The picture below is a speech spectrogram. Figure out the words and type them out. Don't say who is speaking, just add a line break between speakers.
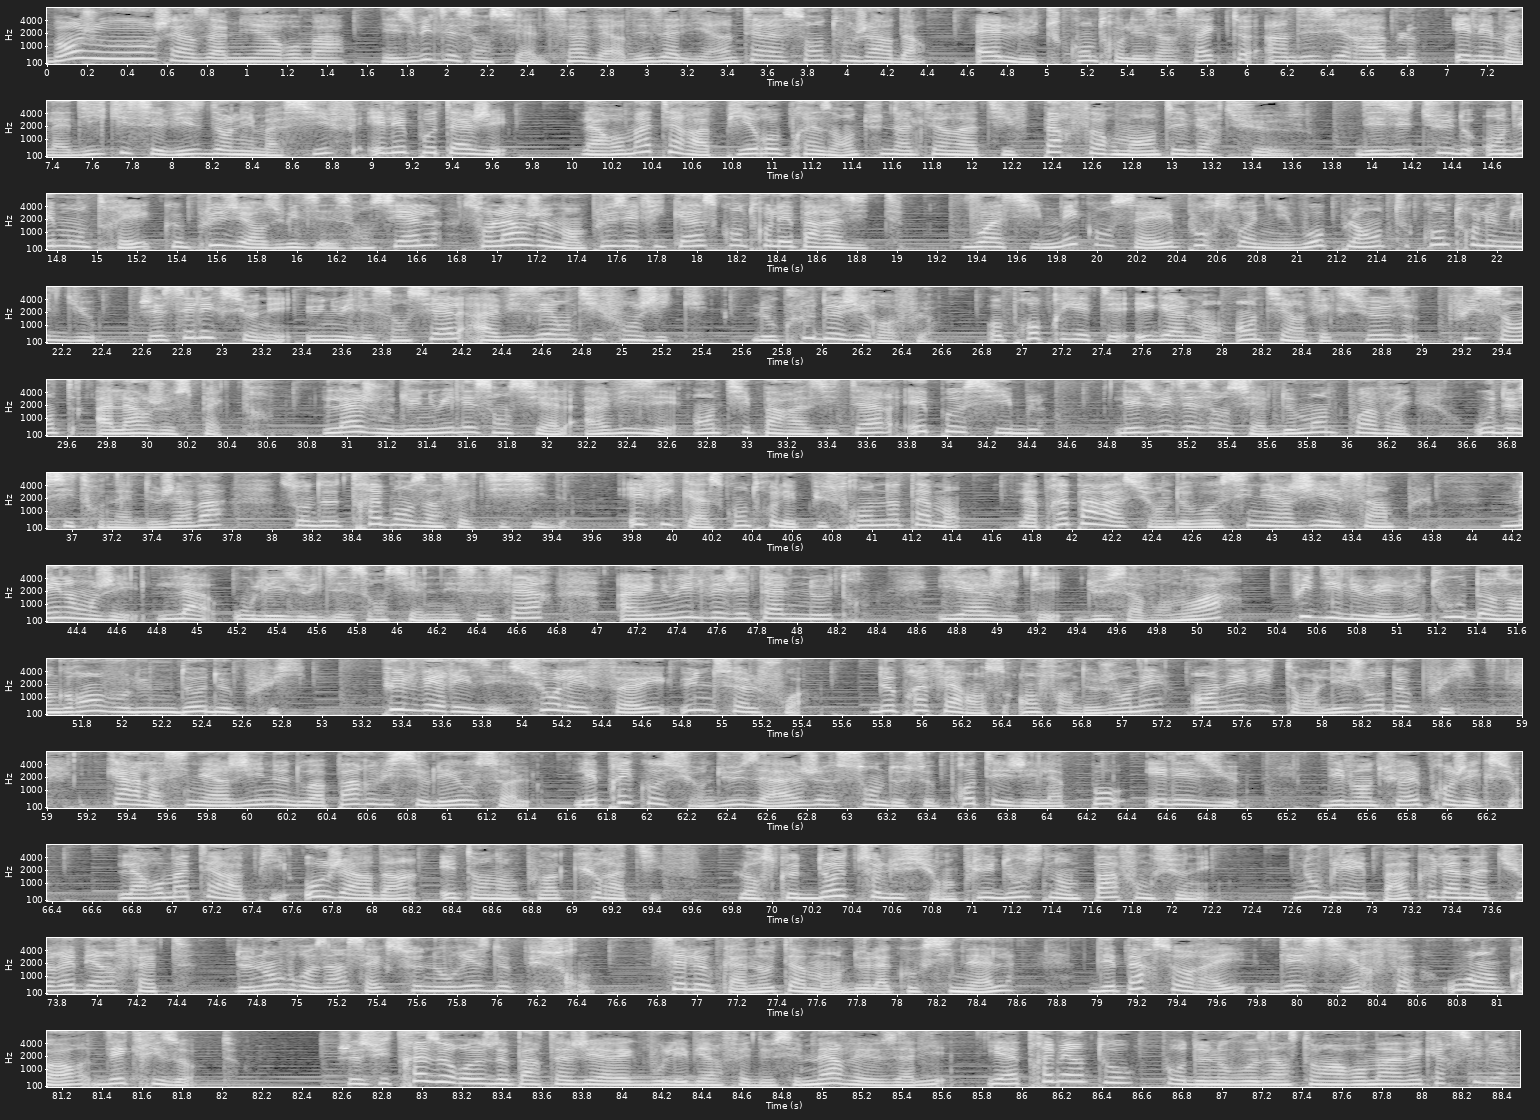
Bonjour chers amis aromas. Les huiles essentielles s'avèrent des alliés intéressants au jardin. Elles luttent contre les insectes indésirables et les maladies qui sévissent dans les massifs et les potagers. L'aromathérapie représente une alternative performante et vertueuse. Des études ont démontré que plusieurs huiles essentielles sont largement plus efficaces contre les parasites. Voici mes conseils pour soigner vos plantes contre le mildiou. J'ai sélectionné une huile essentielle à visée antifongique, le clou de girofle aux propriétés également anti-infectieuses puissantes à large spectre. L'ajout d'une huile essentielle à visée antiparasitaire est possible. Les huiles essentielles de menthe poivrée ou de citronnelle de java sont de très bons insecticides, efficaces contre les pucerons notamment. La préparation de vos synergies est simple. Mélangez là où les huiles essentielles nécessaires à une huile végétale neutre, y ajouter du savon noir, puis diluer le tout dans un grand volume d'eau de pluie. Pulvérisez sur les feuilles une seule fois de préférence en fin de journée en évitant les jours de pluie, car la synergie ne doit pas ruisseler au sol. Les précautions d'usage sont de se protéger la peau et les yeux d'éventuelles projections. L'aromathérapie au jardin est un emploi curatif, lorsque d'autres solutions plus douces n'ont pas fonctionné. N'oubliez pas que la nature est bien faite. De nombreux insectes se nourrissent de pucerons. C'est le cas notamment de la coccinelle, des perce-oreilles, des styrphes ou encore des chrysoptes. Je suis très heureuse de partager avec vous les bienfaits de ces merveilleux alliés et à très bientôt pour de nouveaux instants aromas avec Arcilia.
